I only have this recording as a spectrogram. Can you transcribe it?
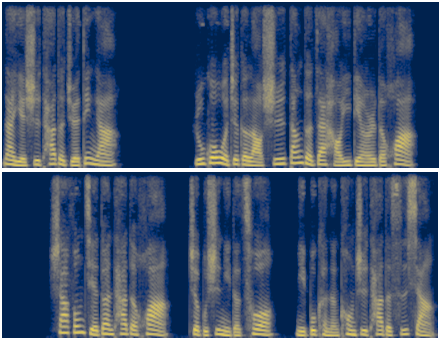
那也是他的决定啊！如果我这个老师当得再好一点儿的话，沙风截断他的话：“这不是你的错，你不可能控制他的思想。”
